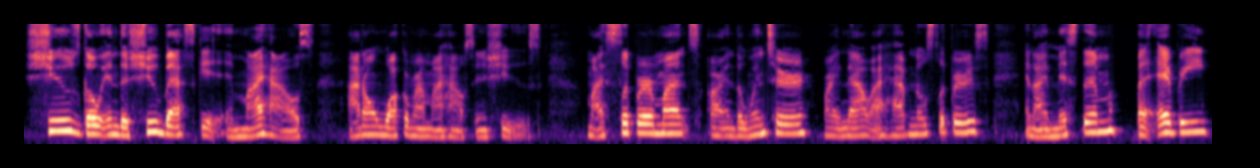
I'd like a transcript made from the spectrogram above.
shoes go in the shoe basket in my house. I don't walk around my house in shoes. My slipper months are in the winter. Right now, I have no slippers and I miss them, but every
